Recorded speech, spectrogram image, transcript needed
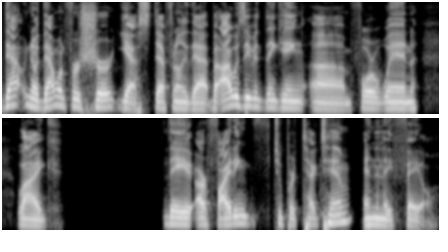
that no, that one for sure. Yes, definitely that. But I was even thinking um, for when like they are fighting to protect him, and then they fail.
